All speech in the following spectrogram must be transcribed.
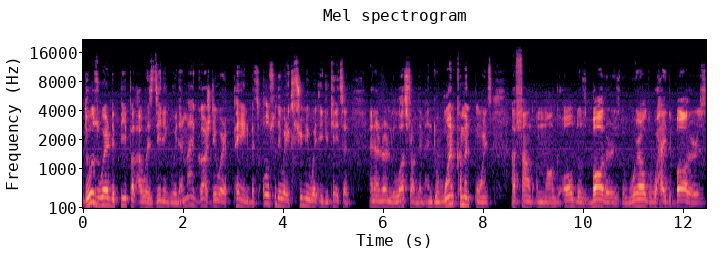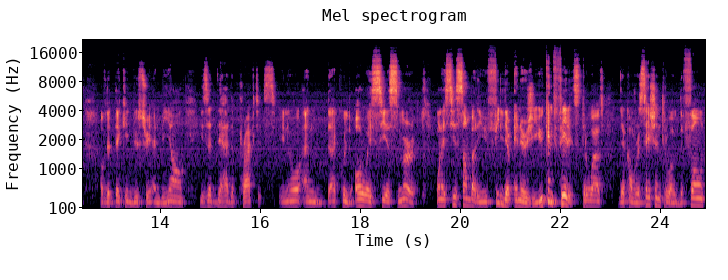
those were the people I was dealing with. And my gosh, they were a pain, but also they were extremely well educated. And I learned a lot from them. And the one common point I found among all those ballers, the worldwide ballers of the tech industry and beyond, is that they had a practice, you know, and I could always see a smirk. When I see somebody, you feel their energy. You can feel it throughout their conversation, throughout the phone,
